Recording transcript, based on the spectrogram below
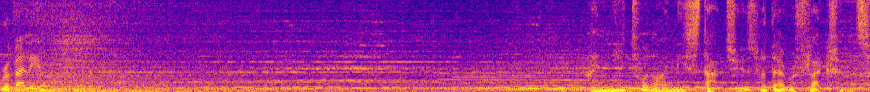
Revelio. I need to align these statues with their reflections.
